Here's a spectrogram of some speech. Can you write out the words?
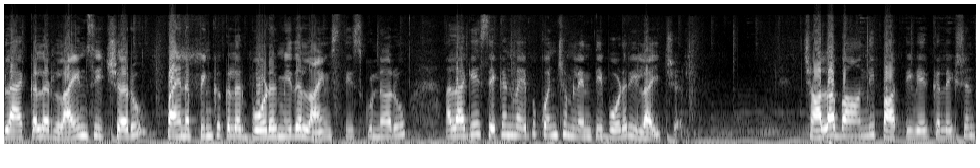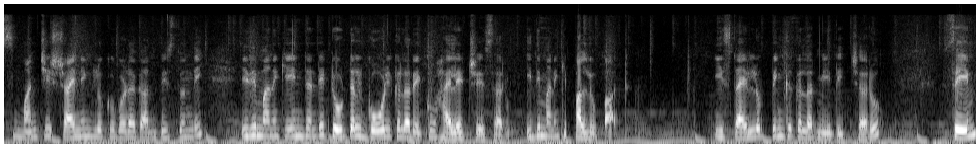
బ్లాక్ కలర్ లైన్స్ ఇచ్చారు. పైన పింక్ కలర్ బోర్డర్ మీద లైన్స్ తీసుకున్నారు. అలాగే సెకండ్ వైపు కొంచెం లెంతీ బోర్డర్ ఇలా ఇచ్చారు. చాలా బాగుంది పార్టీ వేర్ కలెక్షన్స్. మంచి షైనింగ్ లుక్ కూడా కనిపిస్తుంది. ఇది మనకి ఏంటంటే టోటల్ గోల్డ్ కలర్ ఎక్కువ హైలైట్ చేశారు. ఇది మనకి పళ్ళు పార్ట్ ఈ స్టైల్లో పింక్ కలర్ మీద ఇచ్చారు. సేమ్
